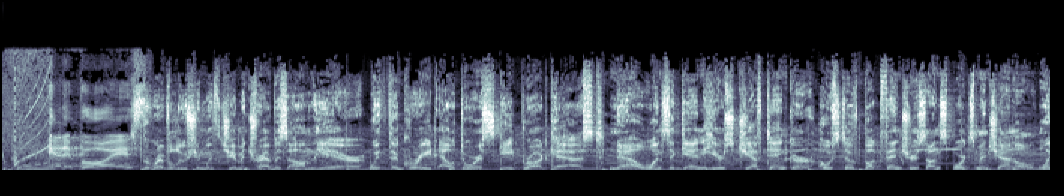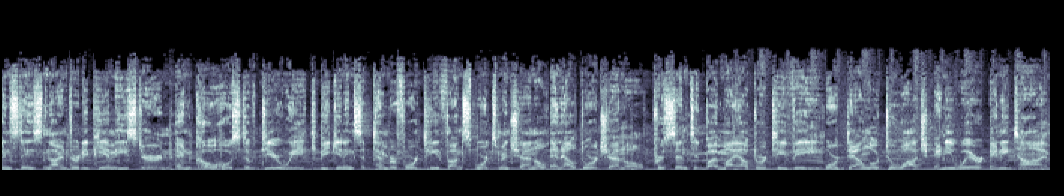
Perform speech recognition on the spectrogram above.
Hit it, boys. The Revolution with Jim and Trav is on the air with the Great Outdoor Escape broadcast. Now, once again, here's Jeff Danker, host of Buck Ventures on Sportsman Channel, Wednesdays 9:30 p.m. Eastern, and co-host of Deer Week, beginning September 14th on Sportsman Channel and Outdoor Channel, presented by My Outdoor TV, or download to watch anywhere, anytime.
